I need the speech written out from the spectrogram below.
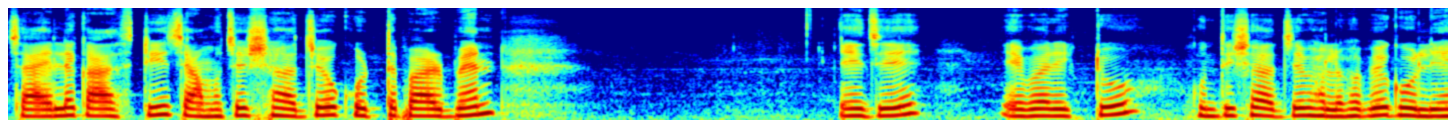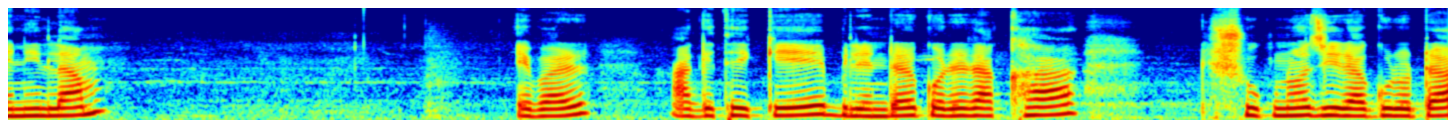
চাইলে কাজটি চামচের সাহায্যেও করতে পারবেন। এই যে, এবার একটু খুন্তির সাহায্যে ভালোভাবে গলিয়ে নিলাম। এবার আগে থেকে ব্লেন্ডার করে রাখা শুকনো জিরা গুঁড়োটা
